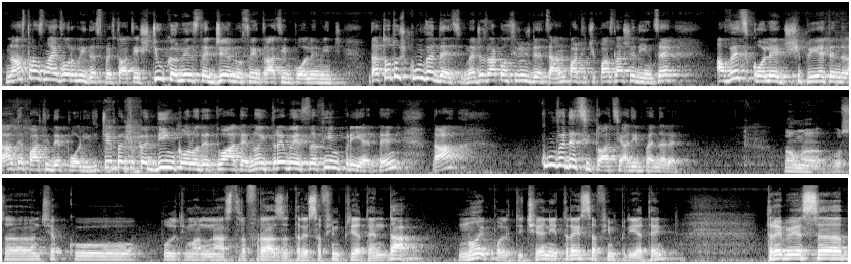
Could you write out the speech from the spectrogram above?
Noastră ați mai vorbit despre situație. Știu că nu este genul să intrați în polemici, dar totuși cum vedeți? Mergeți la Consiliul Județean, participați la ședințe, aveți colegi și prieteni de la alte partide politice, pentru că dincolo de toate noi trebuie să fim prieteni, da? Cum vedeți situația din PNL? Doamnă, o să încep cu ultima noastră frază. Trebuie să fim prieteni. Da, noi, politicienii, trebuie să fim prieteni. Trebuie să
